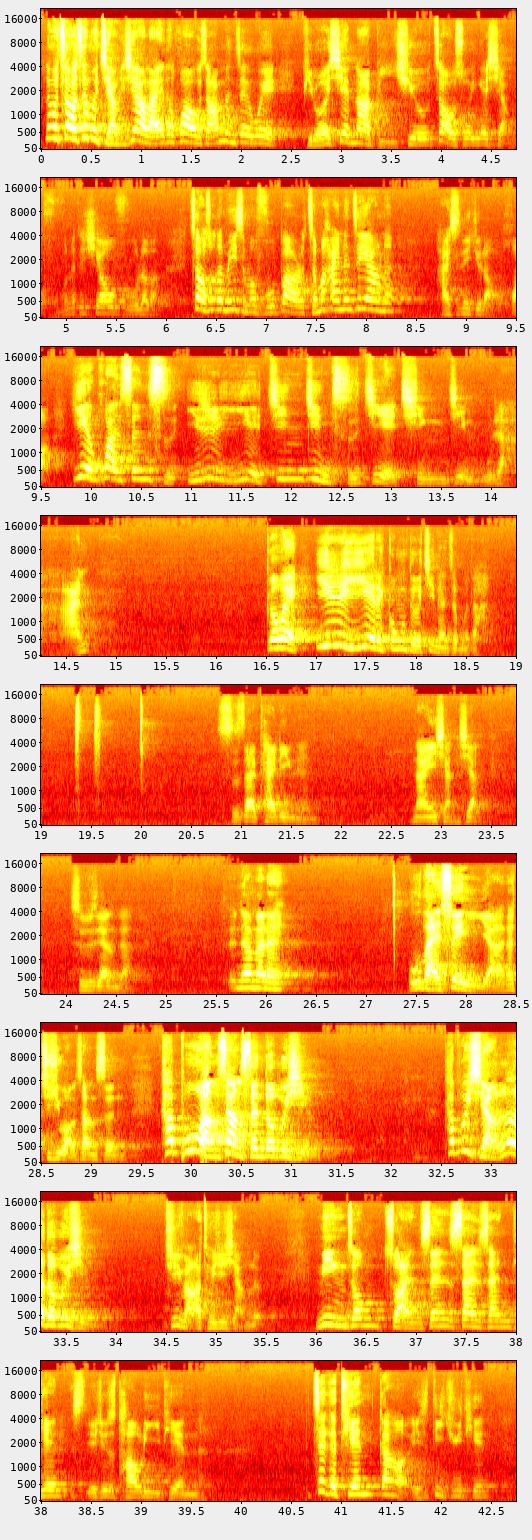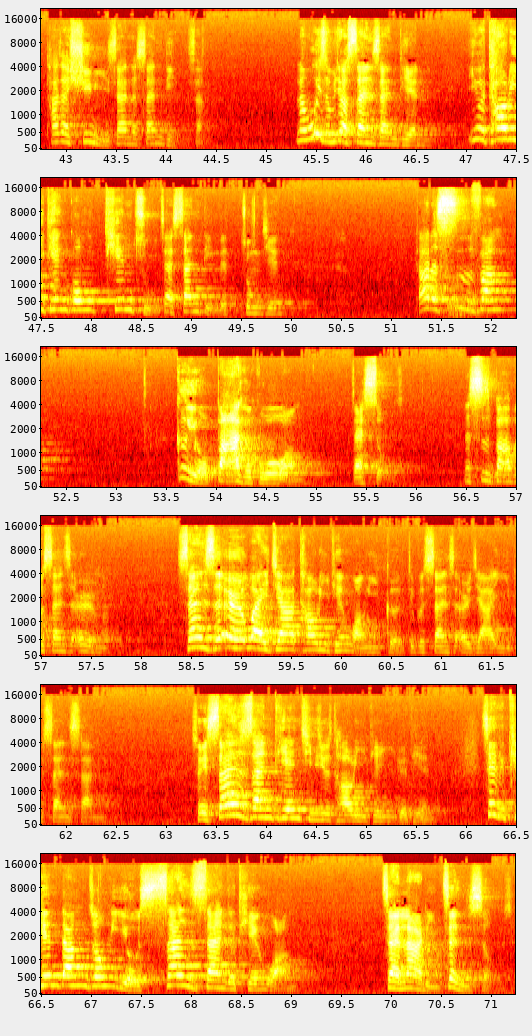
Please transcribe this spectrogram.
那么照这么讲下来的话，咱们这位毗罗谢那比丘，照说应该享福。那就消福了吧？照说他没什么福报了，怎么还能这样呢？还是那句老话：厌患生死，一日一夜精进持戒，清净无染。各位，一日一夜的功德竟然这么大，实在太令人难以想象，是不是这样的？那么呢，五百岁矣啊，他继续往上升，他不往上升都不行，他不享乐都不行。继续把他推去享乐，命中转生三十三天，也就是忉利天呢。这个天刚好也是地居天，他在须弥山的山顶上。那为什么叫三十三天？因为忉利天宫天主在山顶的中间，他的四方各有八个国王在守着。那四八不三十二吗？三十二外加忉利天王一个，这不三十二加一不三十三吗？所以三十三天其实就是忉利天一个天，这个天当中有三十三个天王，在那里镇守着，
